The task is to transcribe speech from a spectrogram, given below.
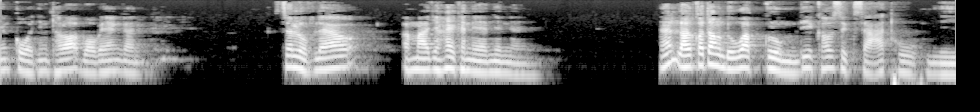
ยังโกรธยังทะเลาะบอแว้งกัน สรุปแล้วอามาจะให้คะแนนยังไงนั้นเราก็ต้องดูว่ากลุ่มที่เขาศึกษาถูกมี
